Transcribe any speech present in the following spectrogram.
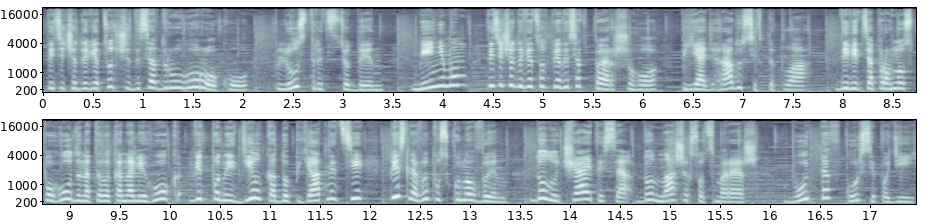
1962 року плюс 31. Мінімум 1951 5 градусів тепла. Дивіться прогноз погоди на телеканалі ГОК від понеділка до п'ятниці після випуску новин. Долучайтеся до наших соцмереж. Будьте в курсі подій.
